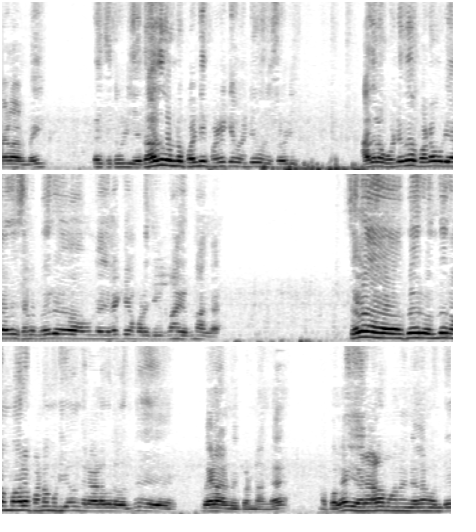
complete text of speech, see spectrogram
வேளாண்மை கட்சி தொழில் ஏதாவது ஒன்று பண்ணி பிழைக்க வேண்டிய ஒரு தொழில் அதில் ஒன்றுமே பண்ண முடியாத. சில பேர் அவங்க இலக்கியம் படைச்சிக்கிட்டு தான் இருந்தாங்க. சில பேர் வந்து நம்மளால் பண்ண முடியுங்கிற அளவில் வந்து வேளாண்மை பண்ணாங்க. அப்போல்லாம் ஏராளமான நிலம் வந்து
